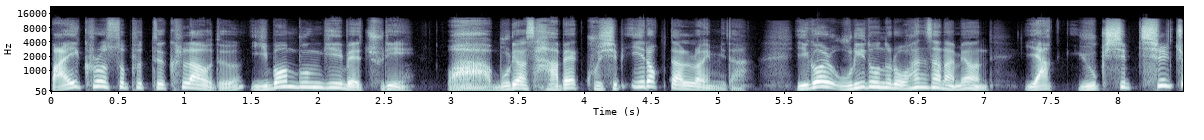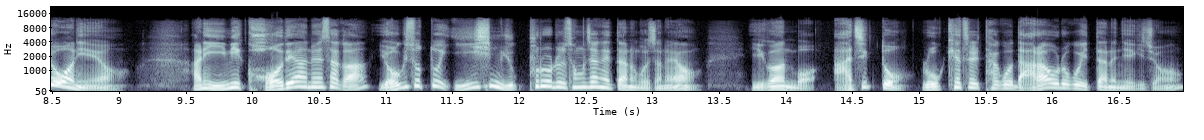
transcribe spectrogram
마이크로소프트 클라우드 이번 분기 매출이 와, 무려 491억 달러입니다. 이걸 우리 돈으로 환산하면 약 67조 원이에요. 아니 이미 거대한 회사가 여기서 또 26%를 성장했다는 거잖아요. 이건 뭐 아직도 로켓을 타고 날아오르고 있다는 얘기죠.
